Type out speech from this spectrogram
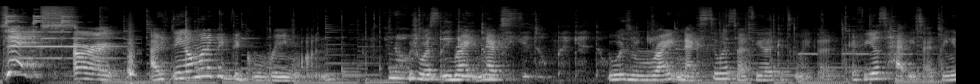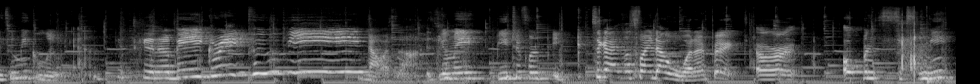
six. All right. I think I'm gonna pick the green one. No, Which was right it, next- pick it, Don't pick it, It was right next to it, so I feel like it's gonna be good. It feels heavy, so I think it's gonna be glue again. It's gonna be green poopy. No, it's not. It's gonna be beautiful pink. So guys, let's find out what I picked. All right, open sesame.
